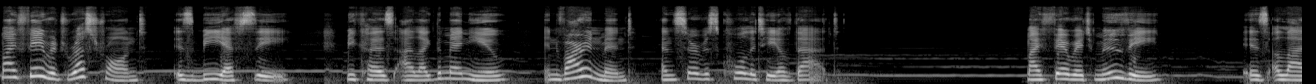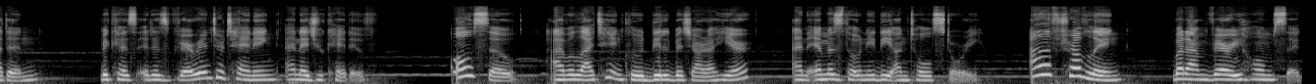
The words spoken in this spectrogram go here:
My favorite restaurant is BFC because I like the menu, environment, and service quality of that. My favorite movie is Aladdin because it is very entertaining and educative. Also, I would like to include Dil Bechara here and MS Dhoni The Untold Story. I love traveling, but I'm very homesick.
